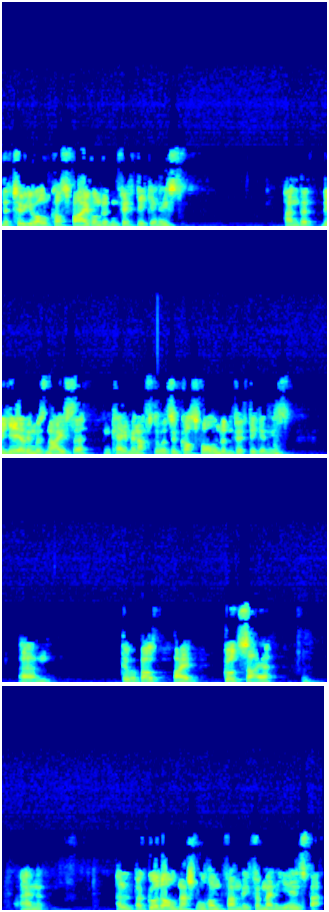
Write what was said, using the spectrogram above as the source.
the two-year-old cost 550 guineas, and the, the yearling was nicer and came in afterwards and cost 450 guineas. Um, they were both by a good sire and a, a, good old national hunt family for many years back.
